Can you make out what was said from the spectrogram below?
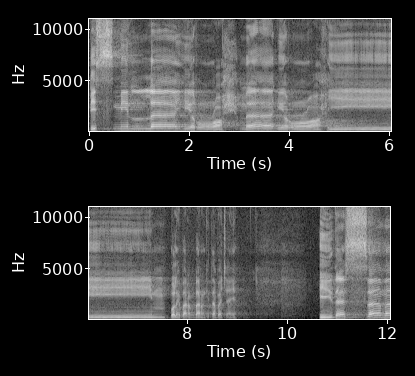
بسم الله الرحمن الرحيم Boleh bareng-bareng kita baca ya إذا السماء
